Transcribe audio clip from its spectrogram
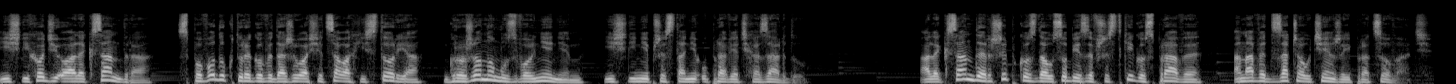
Jeśli chodzi o Aleksandra, z powodu którego wydarzyła się cała historia, grożono mu zwolnieniem, jeśli nie przestanie uprawiać hazardu. Aleksander szybko zdał sobie ze wszystkiego sprawę, a nawet zaczął ciężej pracować.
